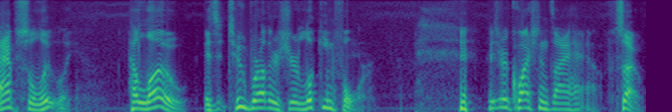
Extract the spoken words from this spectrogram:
Absolutely. Hello, is it two brothers you're looking for? These are questions I have. So,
